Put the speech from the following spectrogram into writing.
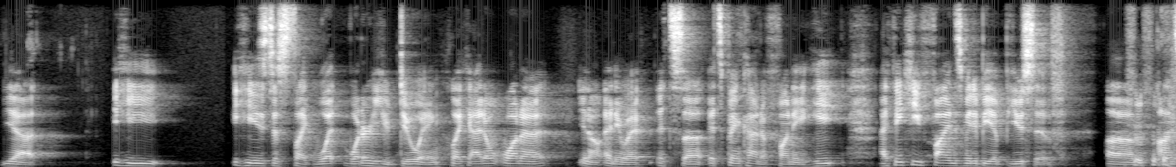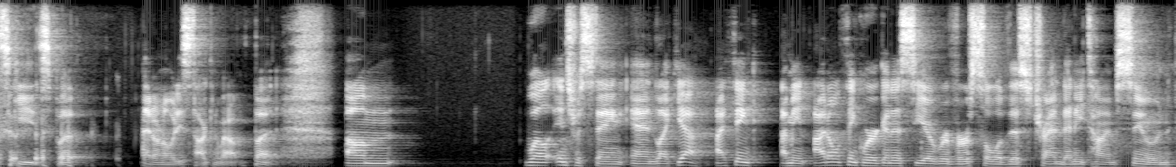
yeah he he's just like what what are you doing? Like i don't want to you know anyway it's uh it's been kind of funny. He i think he finds me to be abusive um on skis but i don't know what he's talking about. But um well interesting. And like yeah i think i mean i don't think we're going to see a reversal of this trend anytime soon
